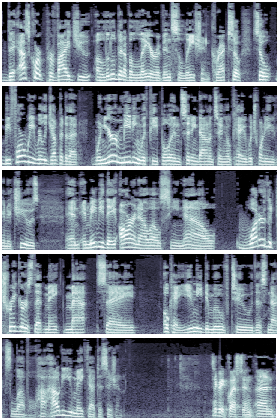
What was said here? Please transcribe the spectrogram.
the S corp provides you a little bit of a layer of insulation, correct? So, so before we really jump into that, when you're meeting with people and sitting down and saying, okay, which one are you going to choose? And, and maybe they are an LLC now. What are the triggers that make Matt say, okay, you need to move to this next level? How, how do you make that decision? It's a great question. Um,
